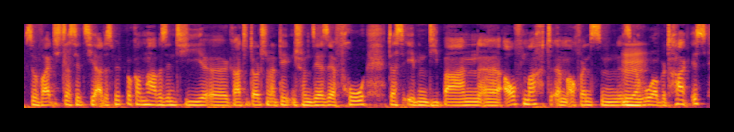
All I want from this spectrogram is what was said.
soweit ich das jetzt hier alles mitbekommen habe, sind die äh, gerade die deutschen Athleten schon sehr, sehr froh, dass eben die Bahn äh, aufmacht, ähm, auch wenn es ein mhm. sehr hoher Betrag ist.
